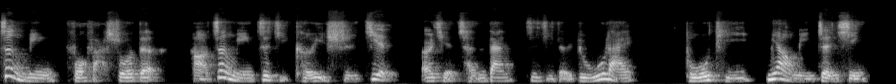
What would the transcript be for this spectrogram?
证明佛法说的啊，证明自己可以实践。而且承担自己的如来菩提妙明真心。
